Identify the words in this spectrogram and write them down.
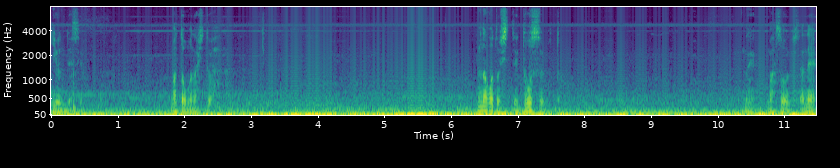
言うんですよ。まともな人は。そんなこと知ってどうすると。ねまあそうでしたね。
